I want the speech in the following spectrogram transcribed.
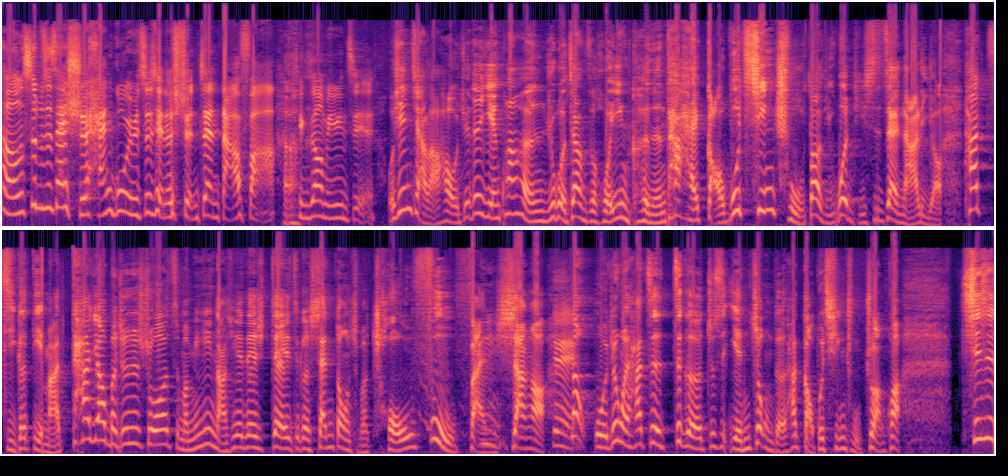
恒是不是在学韩国瑜之前的选战打法？请教明玉姐。我先讲了哈，我觉得严宽恒如果这样子回应，可能他还搞不清楚到底问题是在哪里哦。他几个点嘛，他要么就是说。什么？民进党现在在在这个煽动什么仇富反商啊？对，那我认为他这这个就是严重的，他搞不清楚状况。其实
